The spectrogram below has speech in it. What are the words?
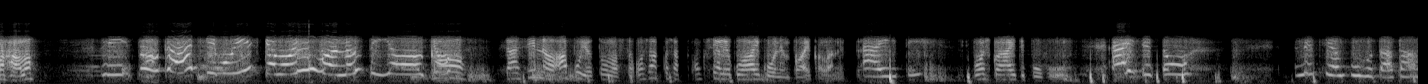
Joo, halo. Niin, tulkaa äkkiä, mun iskä voi huonosti, Jouko. Joo, tää sinne on apu jo tulossa. Osaatko sä, onko siellä joku aikuinen paikalla nyt? Äiti. Voisiko äiti puhua? Äiti, tuu. Nyt siellä puhutaan taas.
